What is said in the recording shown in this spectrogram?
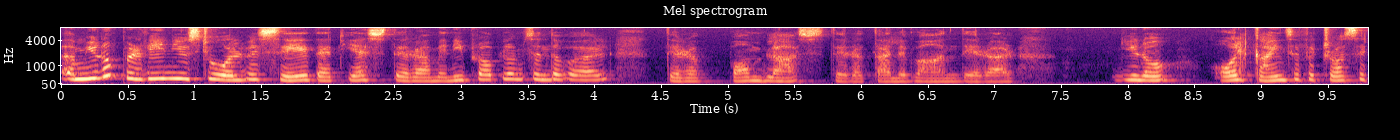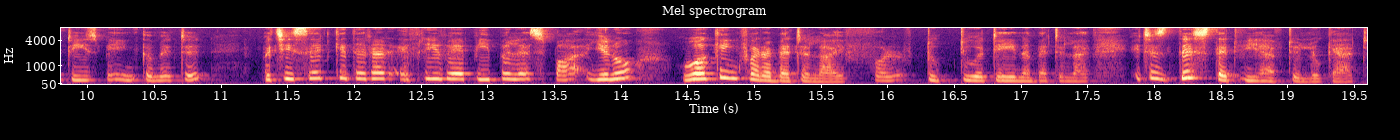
Um, you know, Perween used to always say that yes, there are many problems in the world. There are bomb blasts, there are Taliban, there are, you know, all kinds of atrocities being committed. But she said that there are everywhere people aspire, you know, working for a better life, for to, to attain a better life. It is this that we have to look at.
